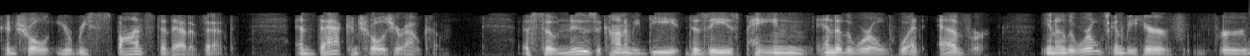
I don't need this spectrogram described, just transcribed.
control your response to that event, and that controls your outcome. Uh, so news, economy, de- disease, pain, end of the world, whatever. You know, the world's going to be here f- for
